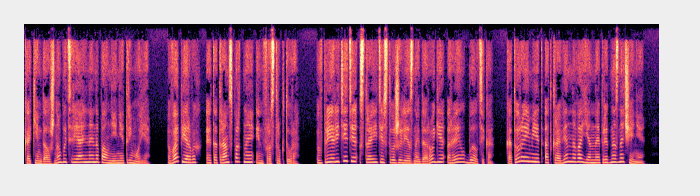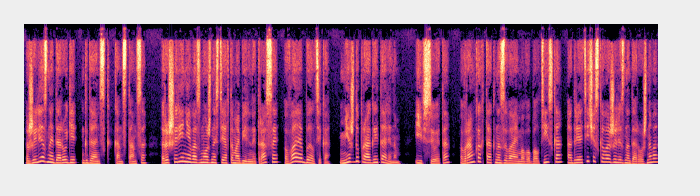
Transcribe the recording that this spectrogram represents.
каким должно быть реальное наполнение Триморья. Во-первых, это транспортная инфраструктура. В приоритете строительство железной дороги Rail Балтика, которая имеет откровенно военное предназначение – железной дороги Гданьск-Констанца, расширение возможностей автомобильной трассы Вая Белтика между Прагой и Таллином. И все это в рамках так называемого Балтийско-Адриатического железнодорожного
